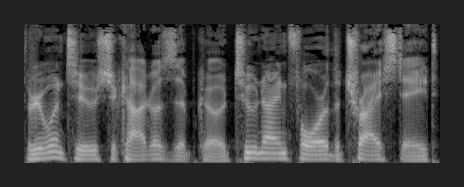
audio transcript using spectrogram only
312 Chicago zip code 294 the tri-state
